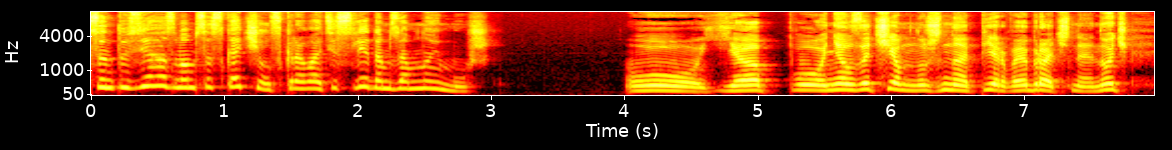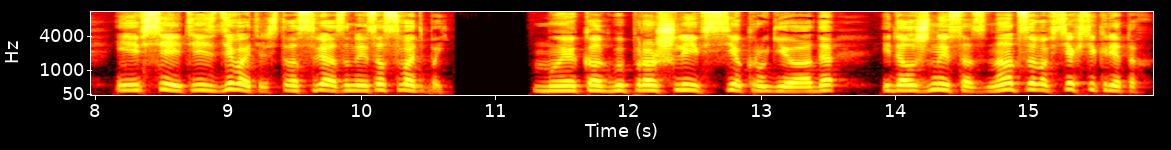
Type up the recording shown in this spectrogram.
с энтузиазмом соскочил с кровати следом за мной муж. «О, я понял, зачем нужна первая брачная ночь и все эти издевательства, связанные со свадьбой. Мы как бы прошли все круги ада и должны сознаться во всех секретах».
